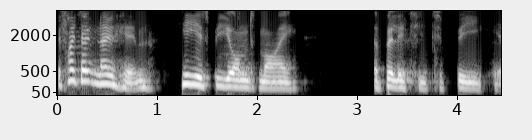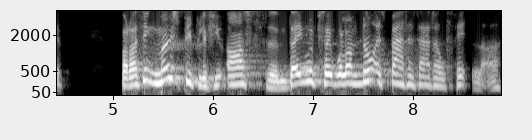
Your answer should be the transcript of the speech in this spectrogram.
if I don't know him, he is beyond my ability to be him. But I think most people, if you ask them, they would say, Well, I'm not as bad as Adolf Hitler,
